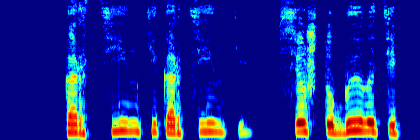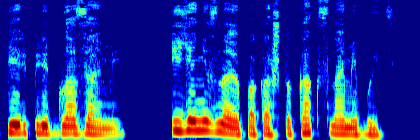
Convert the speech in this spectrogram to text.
Картинки, картинки, все, что было теперь перед глазами. И я не знаю пока что, как с нами быть.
